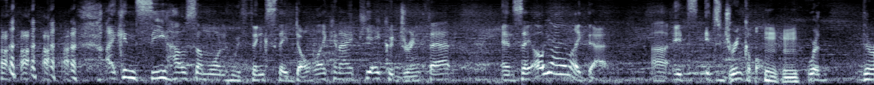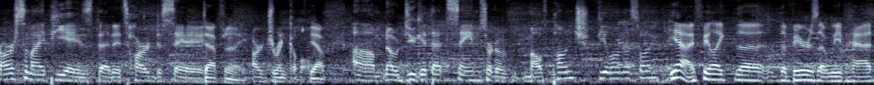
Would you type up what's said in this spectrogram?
I can see how someone who thinks they don't like an IPA could drink that and say, "Oh yeah, I like that." Uh, it's it's drinkable. Where there are some IPAs that it's hard to say Mm-hmm. Definitely. are drinkable. Yep. Um, no, do you get that same sort of mouth punch feel on this one? Yeah, I feel like the the beers that we've had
